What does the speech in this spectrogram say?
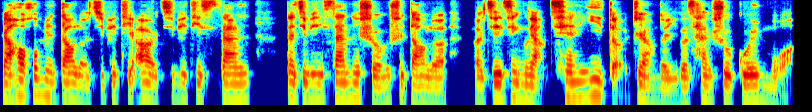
然后后面到了 GPT 二、GPT 三，那 GPT 三的时候是到了呃接近两千亿的这样的一个参数规模。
